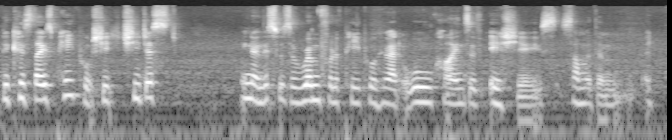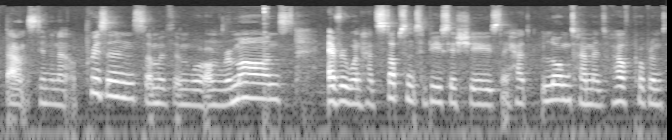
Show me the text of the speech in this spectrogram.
because those people, she she just you know, this was a room full of people who had all kinds of issues. Some of them bounced in and out of prison, some of them were on remands. Everyone had substance abuse issues, they had long term mental health problems.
